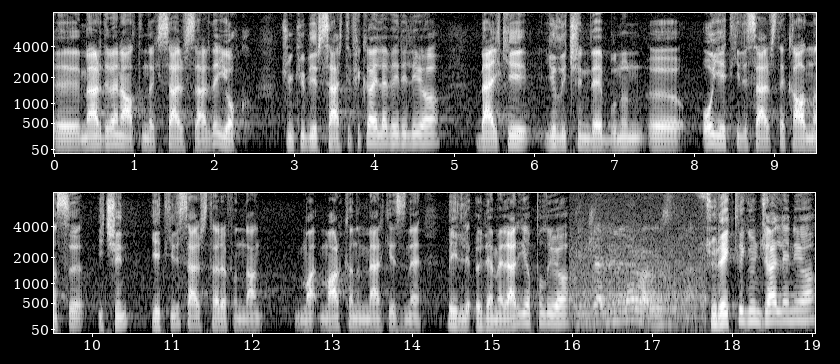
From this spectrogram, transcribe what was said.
e, merdiven altındaki servislerde yok. Çünkü bir sertifika ile veriliyor. Belki yıl içinde bunun e, o yetkili serviste kalması için yetkili servis tarafından ma- markanın merkezine belli ödemeler yapılıyor. Güncellemeler var yazılımlarda. Sürekli güncelleniyor.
